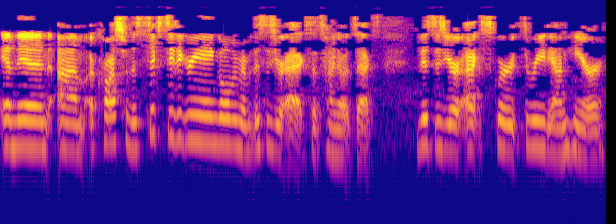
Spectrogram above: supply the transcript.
And then um, across from the 60 degree angle, remember this is your x. That's how I know it's x this is your x squared 3 down here.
